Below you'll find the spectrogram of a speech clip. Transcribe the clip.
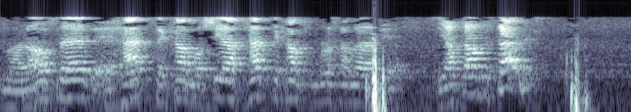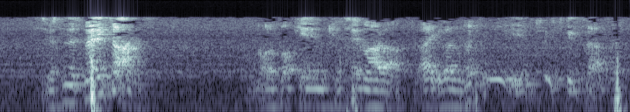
The Maharal says it had to come, Moshiach had to come from Rosh Hashanah. So you have to understand it. It's written this many times. Not a fucking Kitim Maharal, right? You've got to speak to that.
